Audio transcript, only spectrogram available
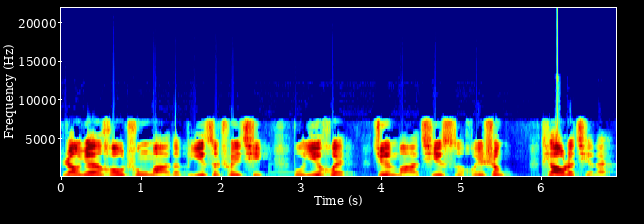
让猿猴冲马的鼻子吹气。不一会，骏马起死回生，跳了起来，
